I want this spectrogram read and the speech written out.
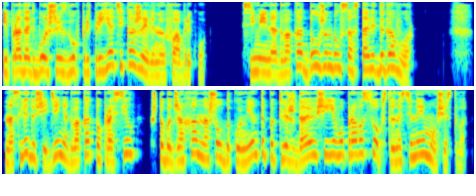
и продать больше из двух предприятий кожевенную фабрику. Семейный адвокат должен был составить договор. На следующий день адвокат попросил, чтобы Джахан нашел документы, подтверждающие его право собственности на имущество –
